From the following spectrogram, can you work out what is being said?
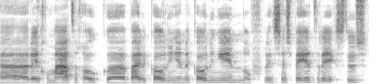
Uh, regelmatig ook uh, bij de koning en de koningin of prinses Beatrix. Dus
